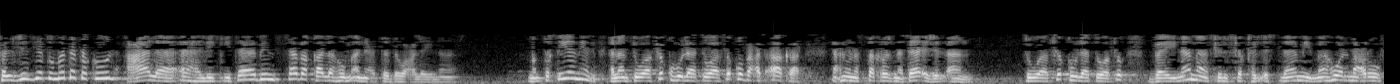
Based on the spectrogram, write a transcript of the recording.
فالجزية متى تكون؟ على أهل كتاب سبق لهم أن اعتدوا علينا. منطقيا يعني. الآن توافقه؟ لا توافقه. بعد آخر. نحن نستخرج نتائج الآن. توافقه؟ لا توافقه بينما في الفقه الإسلامي ما هو المعروف؟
